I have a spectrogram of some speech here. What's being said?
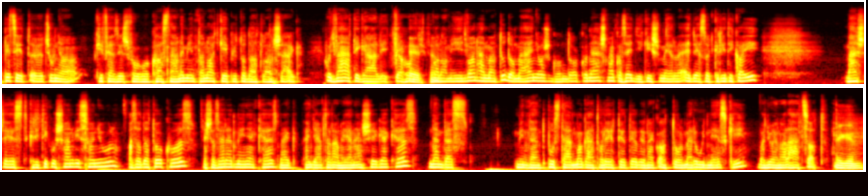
picit csúnya kifejezést fogok használni, mint a nagyképű tudatlanság hogy váltig állítja, hogy Értem. valami így van, hanem a tudományos gondolkodásnak az egyik ismérve egyrészt, hogy kritikai, másrészt kritikusan viszonyul az adatokhoz és az eredményekhez, meg egyáltalán a jelenségekhez, nem vesz mindent pusztán magától értétődőnek attól, mert úgy néz ki, vagy olyan a látszat. Igen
